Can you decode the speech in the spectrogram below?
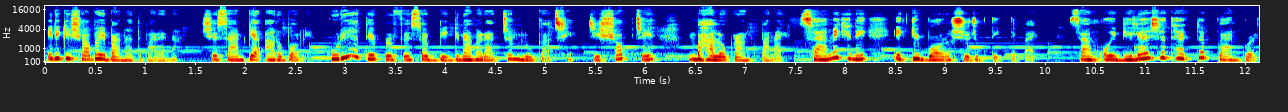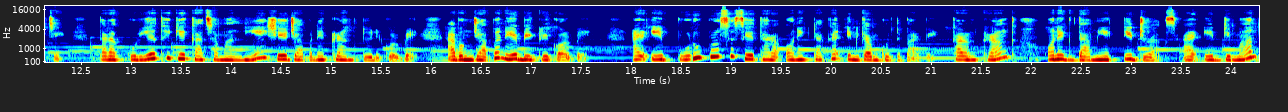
এটিকে সবাই বানাতে পারে না। সে স্যামকে আরও বলে, কোরিয়াতে প্রফেসর বিগ নামের একজন লোক আছে, যে সবচেয়ে ভালো ক্রাঙ্ক বানায়। স্যাম এখানে একটি বড় সুযোগ দেখতে পায়। স্যাম ওই ডিলারের সাথে একটা প্ল্যান করেছে। তারা কোরিয়া থেকে কাঁচামাল নিয়ে সে জাপানে ক্রাঙ্ক তৈরি করবে এবং জাপানে বিক্রি করবে। আর এই পুরো প্রসেসে তারা অনেক টাকা ইনকাম করতে পারবে। কারণ ক্রাঙ্ক অনেক দামি একটি ড্রাগস আর এর ডিমান্ড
